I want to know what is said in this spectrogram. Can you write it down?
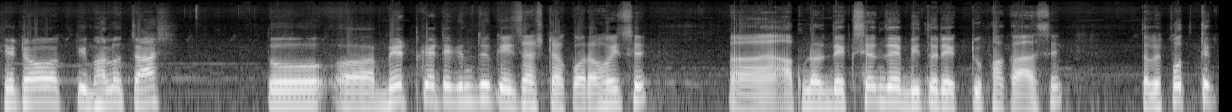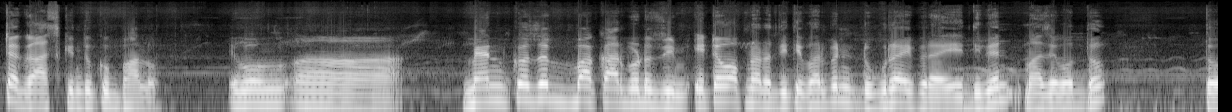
সেটাও একটি ভালো চাষ। তো বেড কেটে কিন্তু এই চাষটা করা হয়েছে। আপনারা দেখছেন যে ভিতরে একটু ফাঁকা আছে। তবে প্রত্যেকটা গাছ কিন্তু খুব ভালো। এবং ম্যানকোজেব বা কার্বোডোজিম এটাও আপনারা দিতে পারবেন টুকরাই প্রায় দিবেন মাঝে মধ্যে। তো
